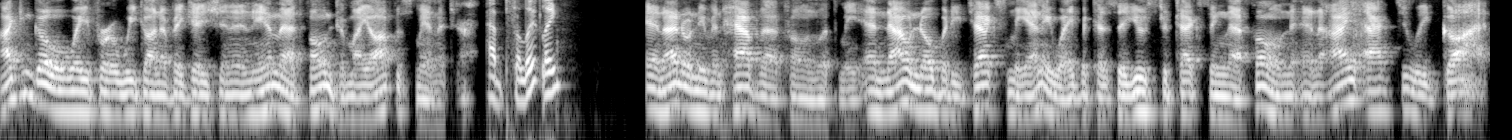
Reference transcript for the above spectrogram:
I can go away for a week on a vacation and hand that phone to my office manager. Absolutely and I don't even have that phone with me. And now nobody texts me anyway because they're used to texting that phone. And I actually got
